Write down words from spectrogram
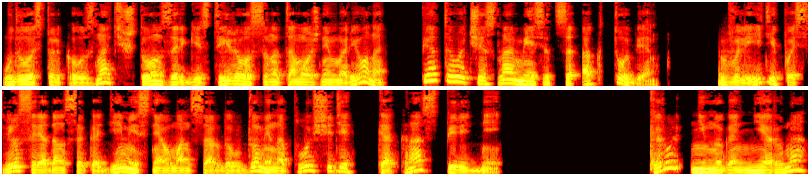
Удалось только узнать, что он зарегистрировался на таможне Мариона 5 числа месяца октября. В Лиде поселился рядом с академией, сняв мансарду в доме на площади, как раз перед ней. Король немного нервно,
